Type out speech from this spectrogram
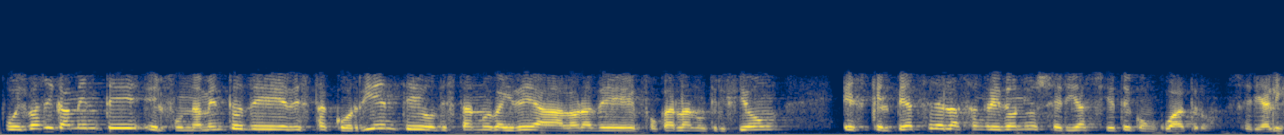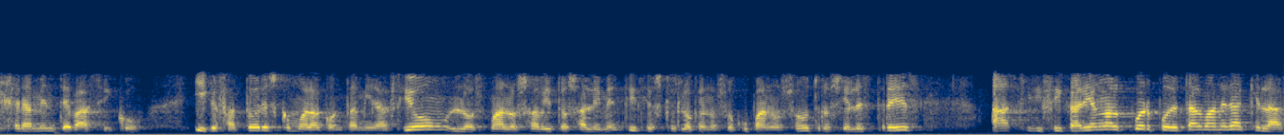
Pues básicamente el fundamento de, de esta corriente o de esta nueva idea a la hora de enfocar la nutrición es que el pH de la sangre idóneo sería 7,4, sería ligeramente básico, y que factores como la contaminación, los malos hábitos alimenticios, que es lo que nos ocupa a nosotros, y el estrés, acidificarían al cuerpo de tal manera que la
